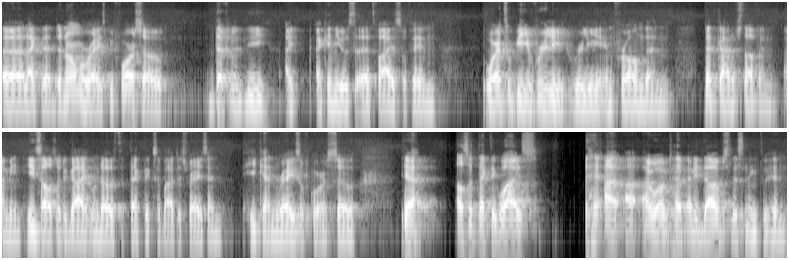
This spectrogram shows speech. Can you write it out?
uh, like the the normal race before, so definitely I I can use the advice of him where to be really really in front and that kind of stuff. And I mean, he's also the guy who knows the tactics about this race, and he can race, of course. So yeah, also tactic wise, I, I I won't have any doubts listening to him.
